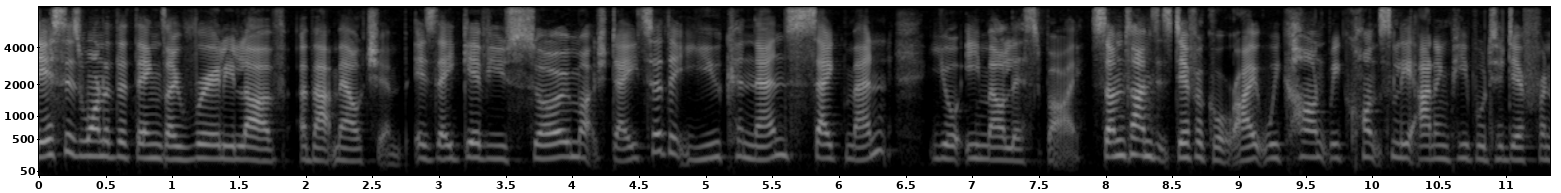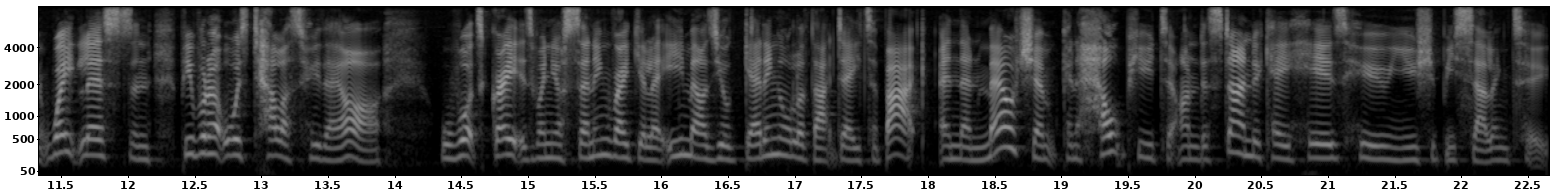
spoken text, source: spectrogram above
This is one of the things I really love about Mailchimp is they give you so much data that you can then segment your email list by. Sometimes it's difficult, right? We can't be constantly adding people to different wait lists and people don't always tell us who they are. Well, what's great is when you're sending regular emails, you're getting all of that data back. And then MailChimp can help you to understand okay, here's who you should be selling to.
